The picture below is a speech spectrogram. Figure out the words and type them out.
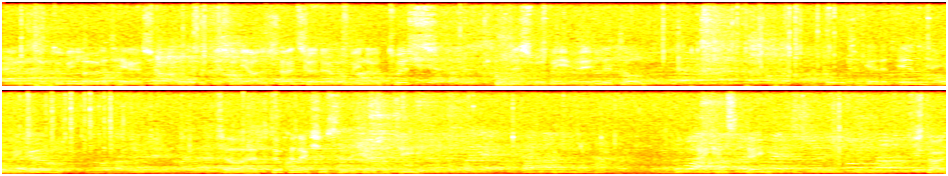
I want him to be loaded here, so I will put this on the other side so there will be no twists. This will be a little pull to get it in. Here we go. So I have two connections to the casualty. I can stay, start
